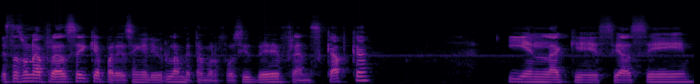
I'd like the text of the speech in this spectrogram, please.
Esta es una frase que aparece en el libro La Metamorfosis de Franz Kafka y en la que se hace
